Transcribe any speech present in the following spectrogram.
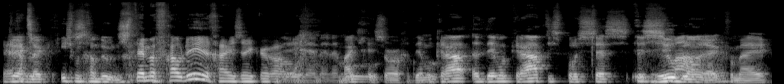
Ja, werkelijk iets moet gaan doen. Stemmen frauderen ga je zeker Nee, houden. nee, nee, nee, maak je geen zorgen. Democra het democratisch proces is is heel belangrijk voor mij.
